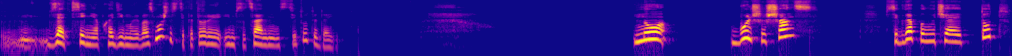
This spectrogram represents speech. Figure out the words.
взять все необходимые возможности, которые им социальные институты дают. Но больший шанс всегда получает тот,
